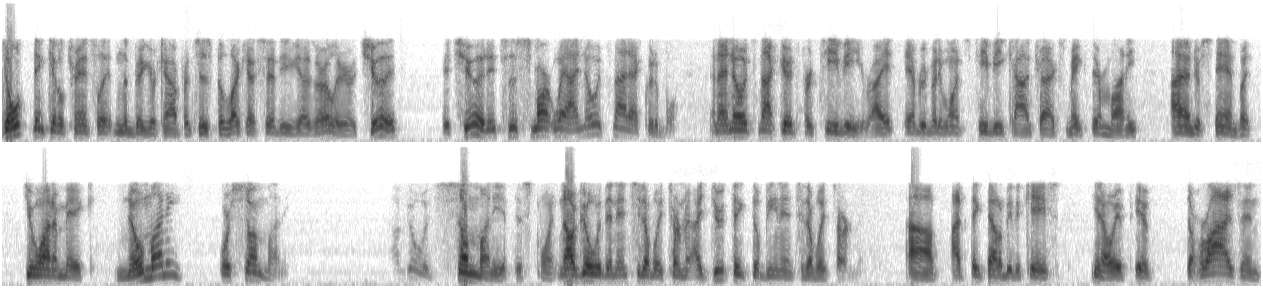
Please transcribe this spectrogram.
don't think it'll translate in the bigger conferences, but like I said to you guys earlier, it should. It should. It's a smart way. I know it's not equitable, and I know it's not good for TV, right? Everybody wants TV contracts, make their money. I understand, but do you want to make no money or some money? I'll go with some money at this point, and I'll go with an NCAA tournament. I do think there'll be an NCAA tournament. Uh, I think that'll be the case. You know, if if the Horizon,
